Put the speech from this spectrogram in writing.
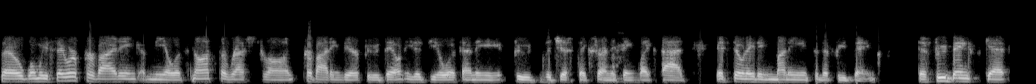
So when we say we're providing a meal, it's not the restaurant providing their food. They don't need to deal with any food logistics or anything like that. It's donating money to the food banks. The food banks get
